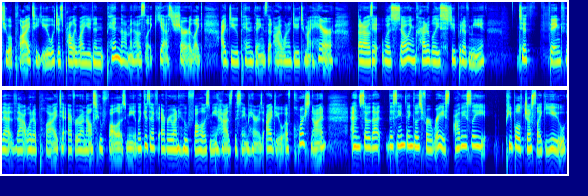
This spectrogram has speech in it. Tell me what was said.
to apply to you, which is probably why you didn't pin them. And I was like, Yes, sure. Like, I do pin things that I want to do to my hair. But I was, it was so incredibly stupid of me to think that that would apply to everyone else who follows me, like as if everyone who follows me has the same hair as I do. Of course not. And so that the same thing goes for race. Obviously, people just like you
